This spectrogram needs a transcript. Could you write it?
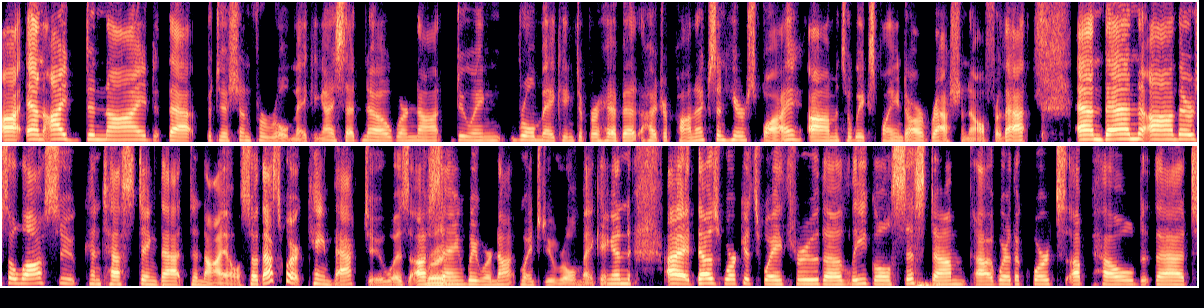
Uh, and I denied that petition for rulemaking. I said, no, we're not doing rulemaking to prohibit hydroponics. And here's why. Um, and so we explained our rationale for that. And then uh, there's a lawsuit contesting that denial. So that's where it came back to was us right. saying we were not going to do rulemaking. And uh, it does work its way through the legal system uh, where the courts upheld that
